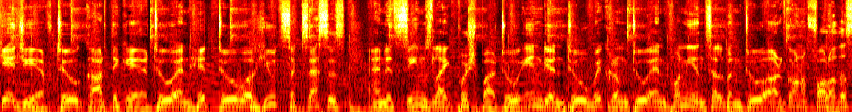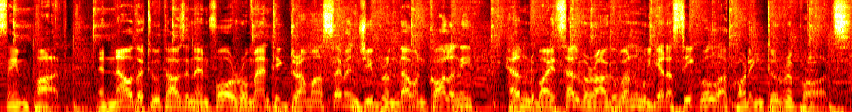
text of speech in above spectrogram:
KGF 2, Kartikeya 2, and Hit 2 were huge successes, and it seems like Pushpa 2, Indian 2, Vikram 2, and Ponniyin Selvan 2 are gonna follow the same path. And now the 2004 romantic drama 7G Brindavan Colony, helmed by Selva Raghavan, will get a sequel according to reports.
